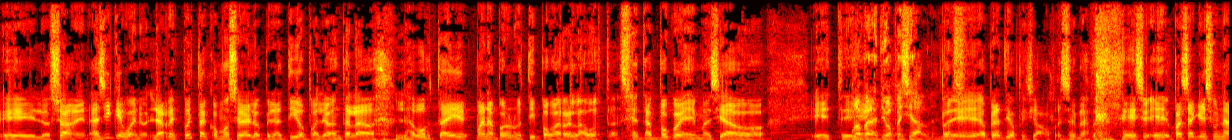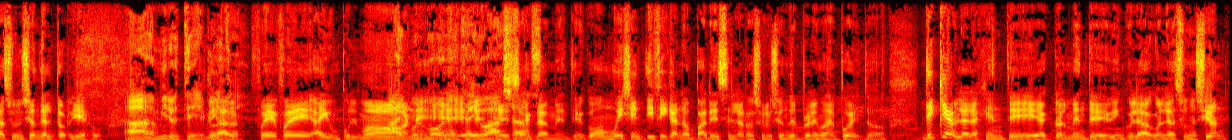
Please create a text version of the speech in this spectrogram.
eh, lo saben. Así que bueno, la respuesta a cómo será el operativo para levantar la, la bosta es, van a poner unos tipos a barrer la bosta. O sea, tampoco es demasiado... Este, Un operativo especial. entonces. eh, operativo especial, exactamente. Es- eh, pasa que es una asunción de alto riesgo. ah, mire usted. mire Claro, usted. fue, fue, hay un pulmón. Hay pulmones, hay vallas. Exactamente. Como muy científica no parece la resolución del problema después de todo. ¿De qué habla la gente actualmente vinculada con la Asunción?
